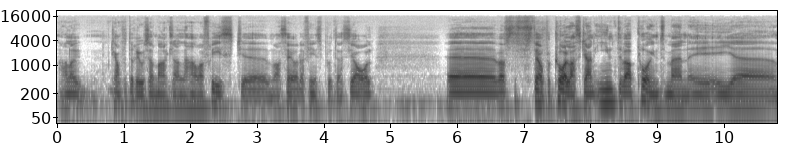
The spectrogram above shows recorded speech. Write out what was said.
han har kanske inte rosat marknaden när han var frisk. Eh, man ser att det finns potential. Eh, vad står på kolla ska han inte vara pointman i, i, eh,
